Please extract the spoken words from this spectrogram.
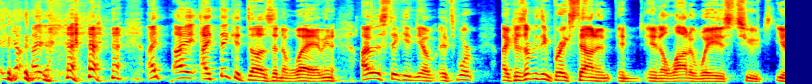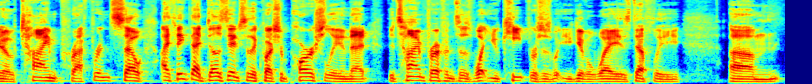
I, yeah, I, I, I think it does in a way. I mean, I was thinking, you know, it's more because everything breaks down in, in, in a lot of ways to, you know, time preference. So I think that does answer the question partially in that the time preference is what you keep versus what you give away is definitely, um,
